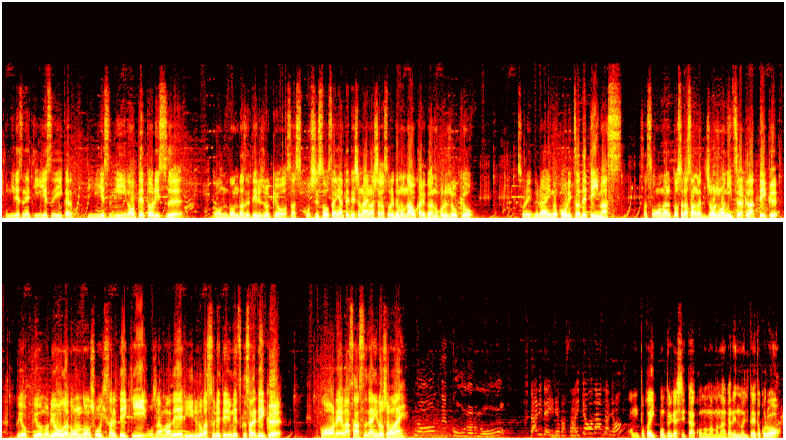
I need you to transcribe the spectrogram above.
いいですね、TSD から TSD のテトリス。どんどん出せている状況。さあ、少し操作に当ててしまいましたが、それでもなお火力が残る状況。それぐらいの効率は出ています。さあ、そうなると、スラさんが徐々に辛くなっていく。ぷよぷよの量がどんどん消費されていき、お邪魔でフィールドが全て埋め尽くされていく。これはさすがにどうしようもない。なんとか一本取り返していた。このまま流れに乗りたいところ。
